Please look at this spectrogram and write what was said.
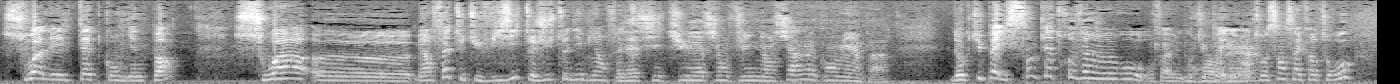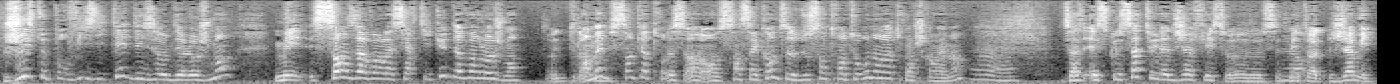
soit les têtes conviennent pas, soit, euh, mais en fait, tu visites juste des biens en fait. La situation financière ne convient pas. Donc tu payes 180 euros, enfin ou tu payes entre 150 euros juste pour visiter des, des logements, mais sans avoir la certitude d'avoir logement. Euh, Quand même 180, 150, 230 euros dans la tronche quand même. Hein. Ouais. Est-ce que ça tu l'as déjà fait ce- cette Non. méthode? Jamais.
